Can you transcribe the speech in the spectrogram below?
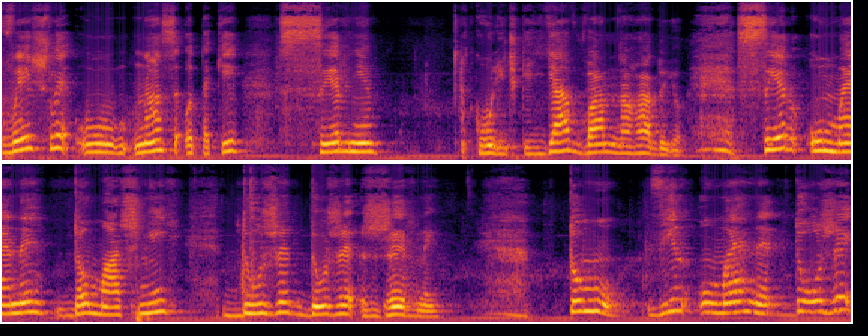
вийшли у нас отакі сирні кулічки. Я вам нагадую, сир у мене домашній, дуже-дуже жирний. Тому він у мене дуже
